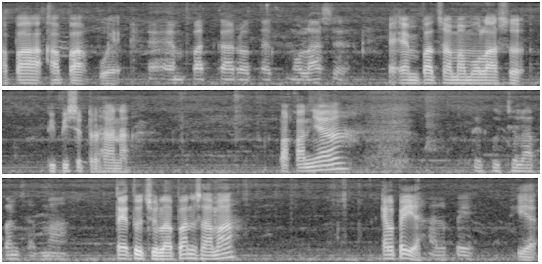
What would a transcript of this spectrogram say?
apa apa kue E4 karotet molase. E4 sama molase. Bibis sederhana. Pakannya? T78 sama T78 sama LP ya? LP Iya.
